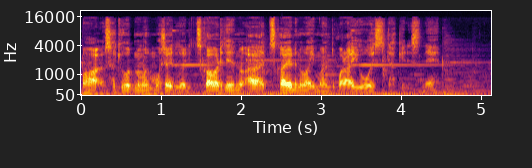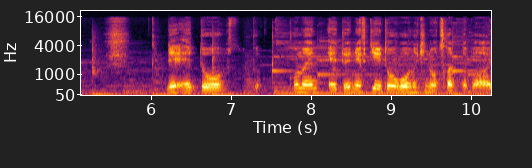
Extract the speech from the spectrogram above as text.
まあ、先ほども申し上げた通り、使われてるのあ、使えるのは今のところ iOS だけですね。で、えー、っと、この、えー、と NFT 統合の機能を使った場合、え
